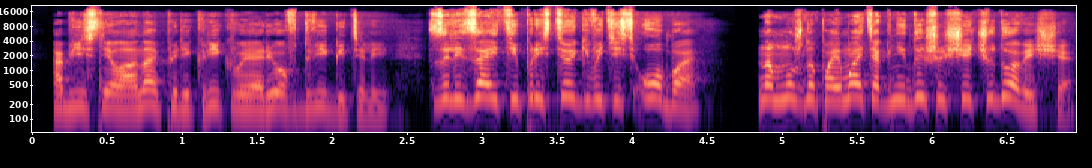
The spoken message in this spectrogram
— объяснила она, перекрикивая рев двигателей. «Залезайте и пристегивайтесь оба! Нам нужно поймать огнедышащее чудовище!»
